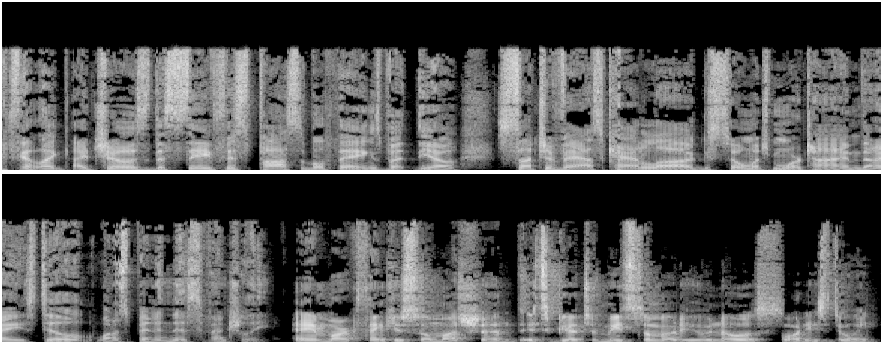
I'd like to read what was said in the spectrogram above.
feel like I chose the safest possible things, but you know, such a vast catalog, so much more time that I still want to spend in this eventually. Hey, Mark, thank you so much. And it's good to meet somebody who knows what he's doing.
